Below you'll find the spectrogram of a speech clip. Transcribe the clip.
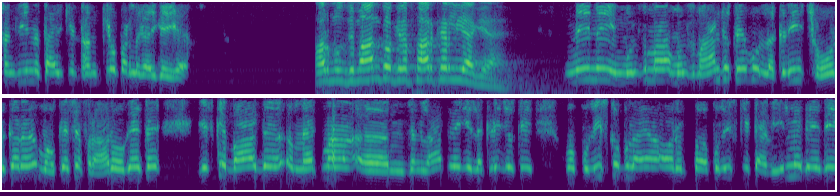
سنگین نتائج کی دھمکیوں پر لگائی گئی ہے۔ اور ملزمان کو گرفتار کر لیا گیا ہے۔ نہیں نہیں ملزمان جو تھے وہ لکڑی چھوڑ کر موقع سے فرار ہو گئے تھے جس کے بعد محکمہ جنگلات نے یہ لکڑی جو تھی وہ پولیس کو بلایا اور پولیس کی تحویل میں دے دی۔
